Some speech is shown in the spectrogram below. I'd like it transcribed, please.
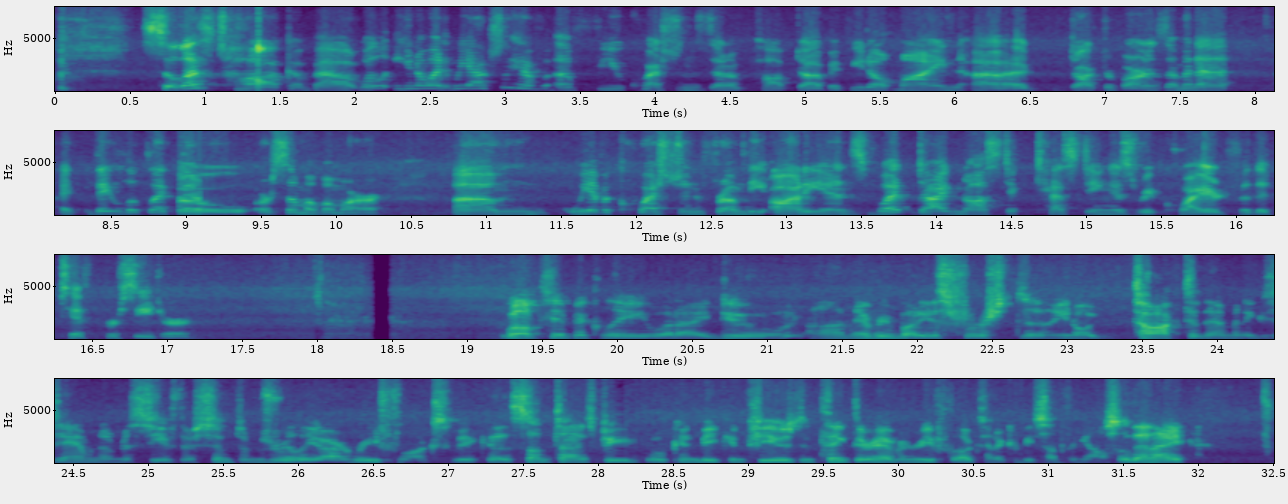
So let's talk about, well, you know what? We actually have a few questions that have popped up. If you don't mind, uh, Dr. Barnes, I'm going to, they look like, or some of them are. Um, we have a question from the audience. What diagnostic testing is required for the TIF procedure? Well, typically, what I do on everybody is first, uh, you know, talk to them and examine them to see if their symptoms really are reflux, because sometimes people can be confused and think they're having reflux, and it could be something else. So then I,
